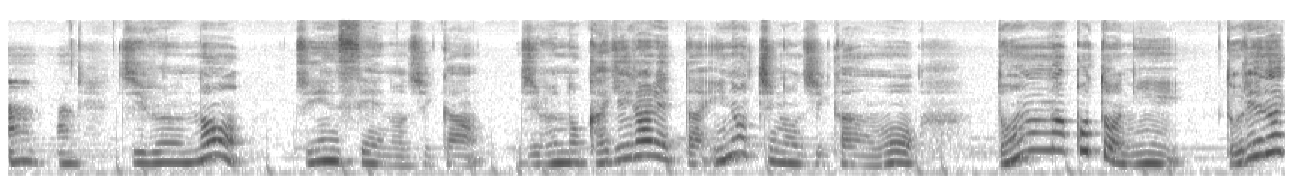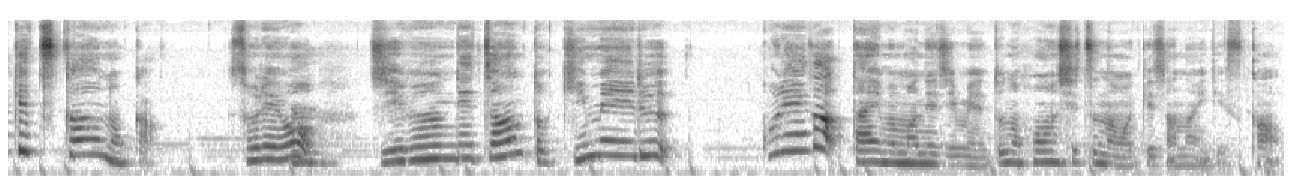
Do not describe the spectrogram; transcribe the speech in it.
うん。うん。自分の人生の時間自分の限られた命の時間をどんなことにどれだけ使うのかそれを自分でちゃんと決めるこれがタイムマネジメントの本質なわけじゃないですか。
